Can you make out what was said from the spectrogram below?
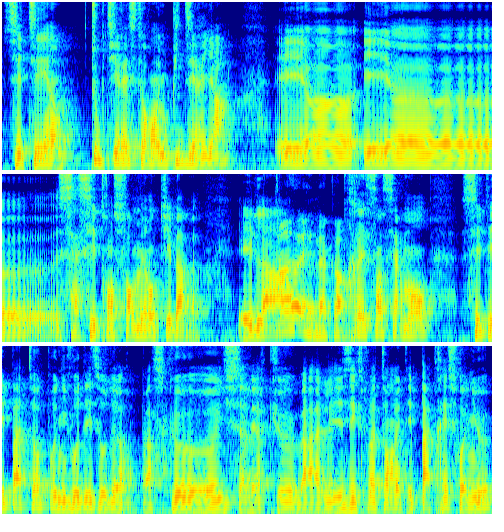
C'était un tout petit restaurant, une pizzeria, et, euh, et euh, ça s'est transformé en kebab. Et là, Ah ouais, très sincèrement, c'était pas top au niveau des odeurs parce que euh, il s'avère que bah, les exploitants étaient pas très soigneux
